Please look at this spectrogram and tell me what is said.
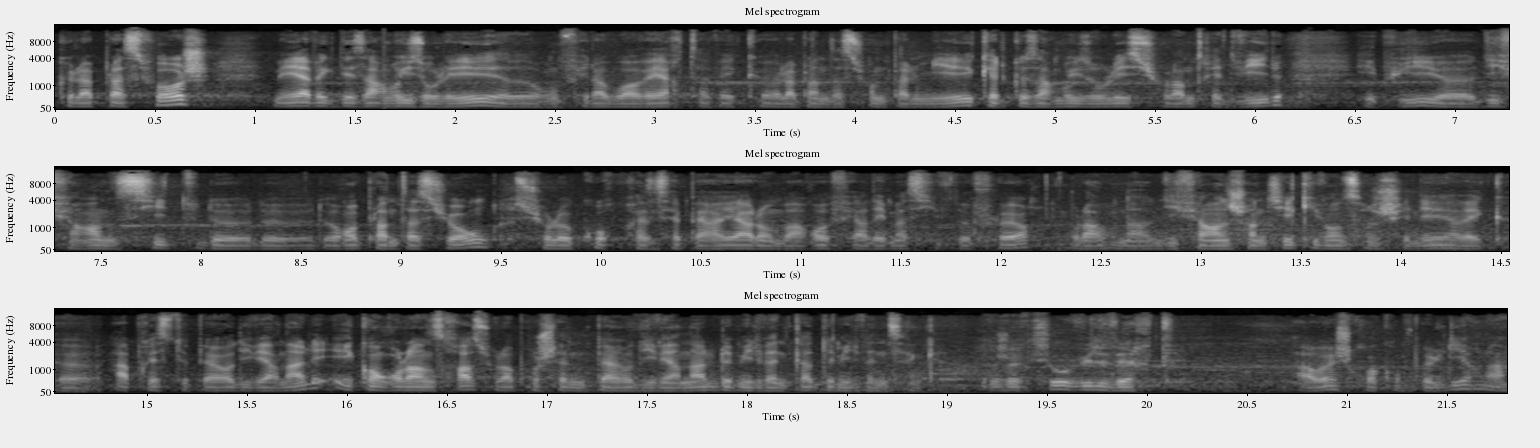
que la place Foch, mais avec des arbres isolés. on fait la voie verte avec la plantation de palmiers, quelques arbres isolés sur l'entrée de ville, et puis euh, différents sites de, replantation. Sur le cours Prince Impérial, on va refaire des massifs de fleurs. Voilà, on a différents chantiers qui vont s'enchaîner avec euh, après cette période hivernale et qu'on relancera sur la prochaine période hivernale 2024-2025. Ajaccio, ville verte. Ah ouais, je crois qu'on peut le dire là.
